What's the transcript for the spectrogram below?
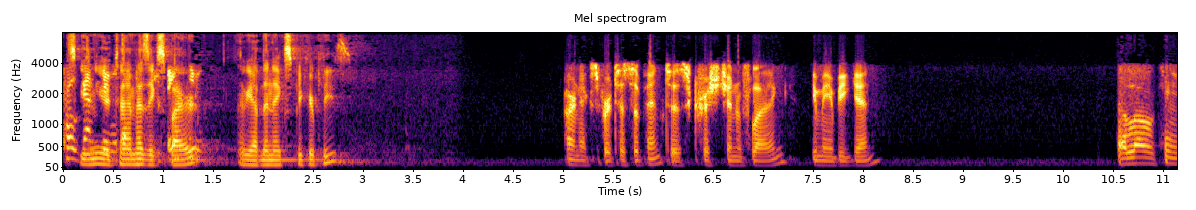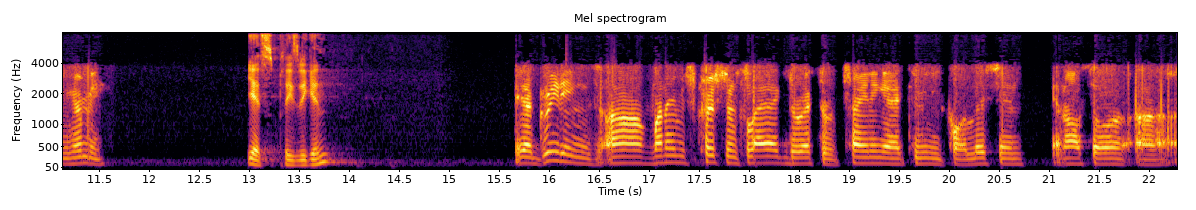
excuse me, your time has expired. We have the next speaker, please. Our next participant is Christian Flagg. You may begin. Hello, can you hear me? Yes, please begin. Yeah, greetings. Uh, my name is Christian Flagg, Director of Training at Community Coalition, and also uh,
